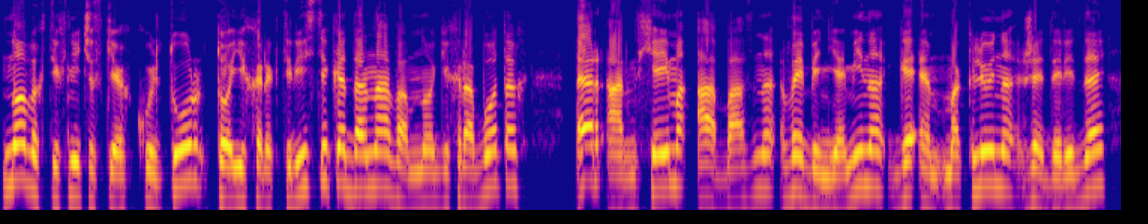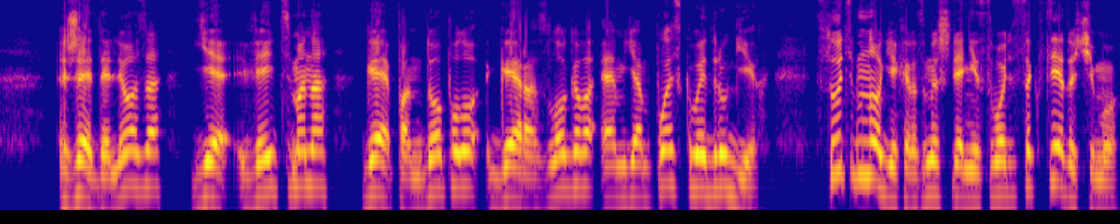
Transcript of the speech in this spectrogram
новых технических культур, то их характеристика дана во многих работах Р. Арнхейма, А. Базна, В. Беньямина, Г. М. Маклюйна, Ж. Дериде, Ж. Делеза, Е. Вейцмана, Г. Пандополу, Г. Разлогова, М. Ямпольского и других. Суть многих размышлений сводится к следующему.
